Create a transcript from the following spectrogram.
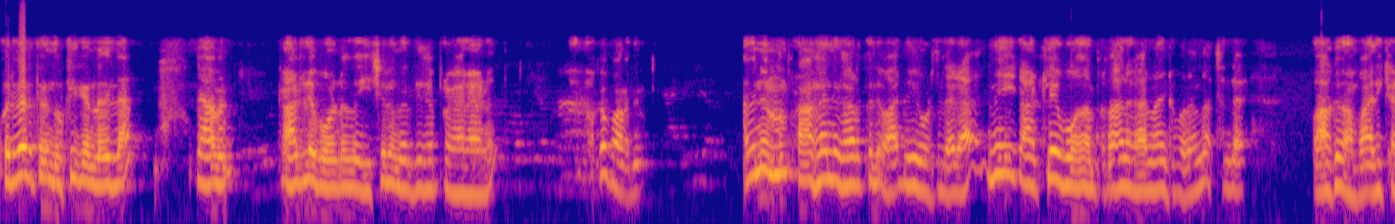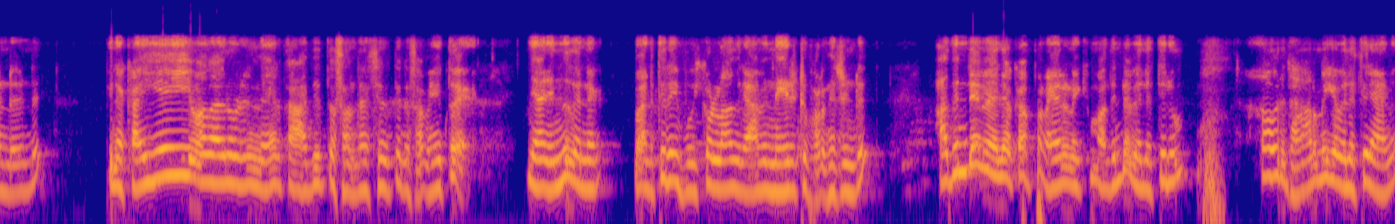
ഒരു തരത്തിലും ദുഃഖിക്കേണ്ടതില്ല. രാമൻ കാട്ടിൽ പോകേണ്ടത് ഈശ്വര നിർദ്ദേശപ്രകാരമാണ് എന്നൊക്കെ പറഞ്ഞു. അതിനൊന്നും പ്രാധാന്യ കാലത്തിൽ വാൽമീകി കൊടുത്തില്ല നീ കാട്ടിലേക്ക് പോകാൻ പ്രധാന കാരണമായിട്ട് പറയുന്നത് അച്ഛന്റെ വാക്ക് നാം പാലിക്കേണ്ടതുണ്ട്. പിന്നെ കയ്യേയി മാതാവിനോട് നേരത്തെ ആദ്യത്തെ സന്ദർശനത്തിന്റെ സമയത്ത് ഞാൻ ഇന്ന് തന്നെ വനത്തിലേക്ക് പോയിക്കൊള്ളാമെന്ന് രാമൻ നേരിട്ട് പറഞ്ഞിട്ടുണ്ട്. അതിന്റെ മേലൊക്കെ പ്രേരണയ്ക്കും അതിന്റെ ബലത്തിലും ആ ഒരു ധാർമ്മിക ബലത്തിലാണ്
